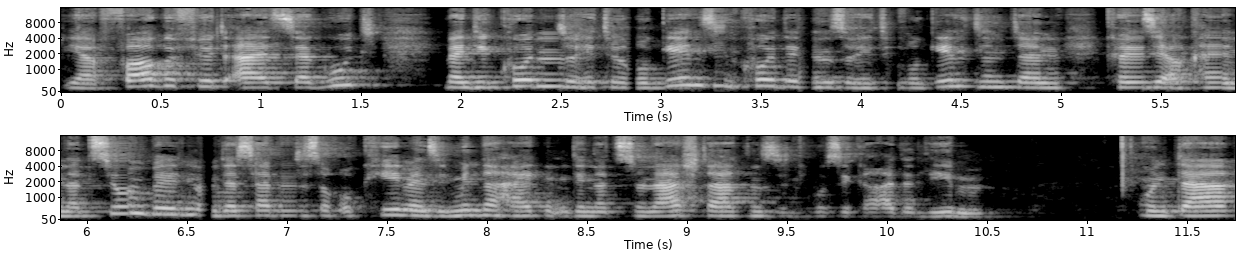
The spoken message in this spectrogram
ja, vorgeführt als sehr gut, wenn die Kurden so heterogen sind, Kurdinnen so heterogen sind, dann können sie auch keine Nation bilden und deshalb ist es auch okay, wenn sie Minderheiten in den Nationalstaaten sind, wo sie gerade leben. Und da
